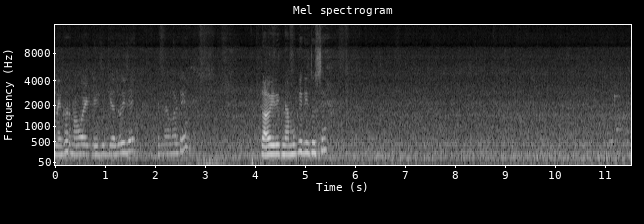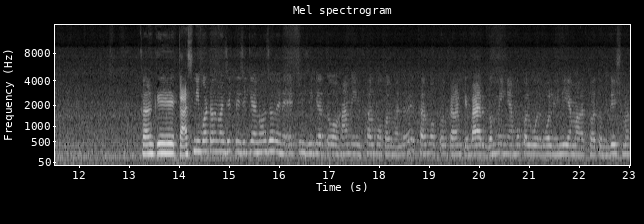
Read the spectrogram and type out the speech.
અને ઘરમાં હોય એટલી જગ્યા જોઈ જાય એટલા માટે તો આવી રીતના મૂકી દીધું છે. કારણ કે કાચની બોટલમાં જેટલી જગ્યા ન જવે ને એટલી જગ્યા તો હામી થર્મોકોલમાં જવે. થર્મોકોલ કારણ કે બહાર ગમે ત્યાં મોકલવું હોય, ઓલ ઇન્ડિયામાં અથવા તો વિદેશમાં,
